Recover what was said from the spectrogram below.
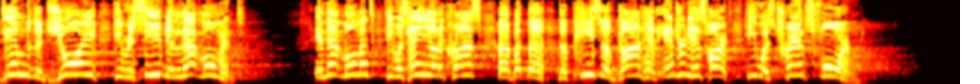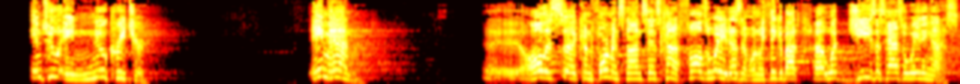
dimmed the joy he received in that moment. In that moment, he was hanging on a cross, uh, but the, the peace of God had entered his heart. He was transformed into a new creature. Amen. Uh, all this uh, conformance nonsense kind of falls away, doesn't it, when we think about uh, what Jesus has awaiting us.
